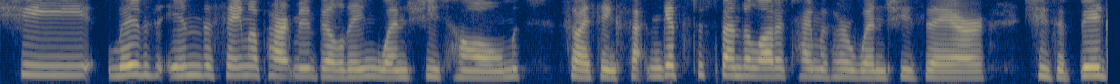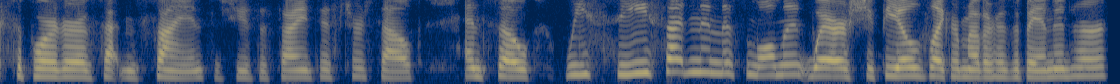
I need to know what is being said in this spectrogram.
she lives in the same apartment building when she's home. So I think Sutton gets to spend a lot of time with her when she's there. She's a big supporter of Sutton's science. She's a scientist herself. And so we see Sutton in this moment where she feels like her mother has abandoned her.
